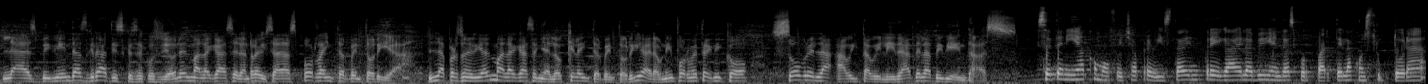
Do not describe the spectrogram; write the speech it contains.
Las viviendas gratis que se construyeron en Málaga serán revisadas por la Interventoría. La personalidad de Málaga señaló que la Interventoría era un informe técnico sobre la habitabilidad de las viviendas. Se tenía como fecha prevista de entrega de las viviendas por parte de la constructora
